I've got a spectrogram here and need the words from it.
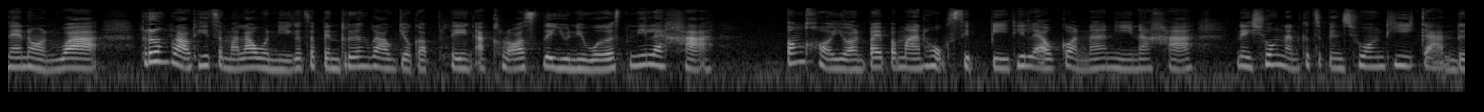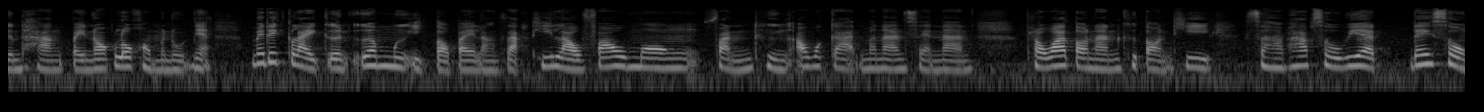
แน่นอนว่าเรื่องราวที่จะมาเล่าวันนี้ก็จะเป็นเรื่องราวเกี่ยวกับเพลง Across the Universe นี่แหละค่ะ ต้องขอย้อนไปประมาณ 60 ปีที่แล้วก่อนหน้านี้นะคะ ในช่วงนั้นก็จะเป็นช่วงที่การเดินทางไปนอกโลกของมนุษย์เนี่ยไม่ได้ไกลเกินเอื้อมมืออีกต่อไปหลังจากที่เราเฝ้ามองฝันถึงอวกาศมานานแสนนาน เพราะว่าตอนนั้นคือตอนที่สหภาพโซเวียตได้ส่ง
